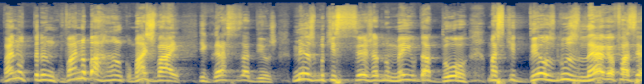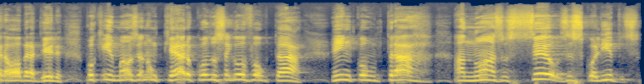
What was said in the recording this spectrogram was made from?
Vai no tranco, vai no barranco, mas vai. E graças a Deus, mesmo que seja no meio da dor, mas que Deus nos leve a fazer a obra dele. Porque, irmãos, eu não quero, quando o Senhor voltar, encontrar a nós, os seus escolhidos,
